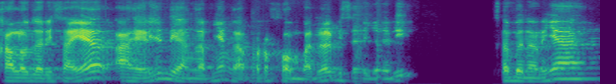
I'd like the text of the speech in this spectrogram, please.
kalau dari saya akhirnya dianggapnya nggak perform. Padahal bisa jadi sebenarnya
